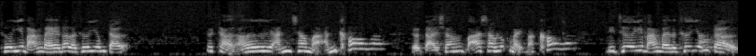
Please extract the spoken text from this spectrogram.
Thưa với bạn bè đó là thưa với ông trời. Nói, trời ơi, ảnh sao mà ảnh khó quá. Rồi tại sao, bả sao lúc này bả khó quá? Đi thưa với bạn bè là thưa với ông trời.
